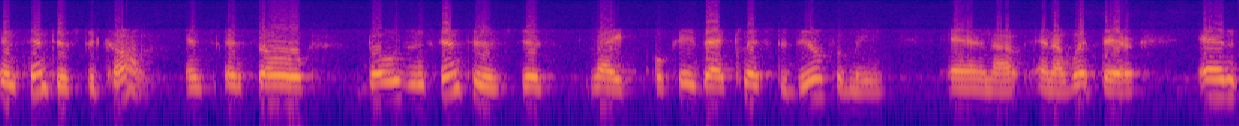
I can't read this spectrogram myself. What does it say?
incentives to come, and and so those incentives just like okay that clinched the deal for me, and I and I went there, and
